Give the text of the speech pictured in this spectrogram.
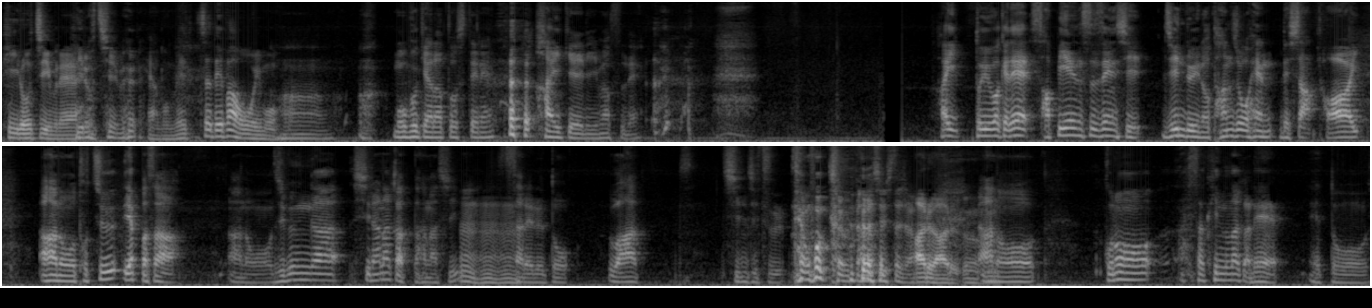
ヒーローチームね。ヒーローチーム。いやもうめっちゃ出番多いもん。モブキャラとしてね背景にいますねはい。というわけで「サピエンス全史人類の誕生編」でした。はーい。あの途中やっぱさあの自分が知らなかった話うんうんうん。されると、わ真実 って思っちゃうって話したじゃん。あるある、うんあのこの作品の中で、えっと、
